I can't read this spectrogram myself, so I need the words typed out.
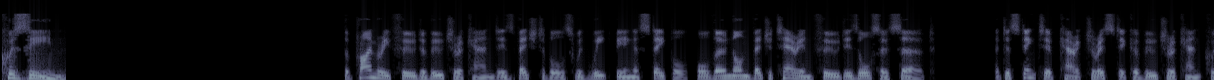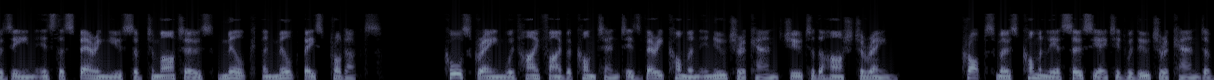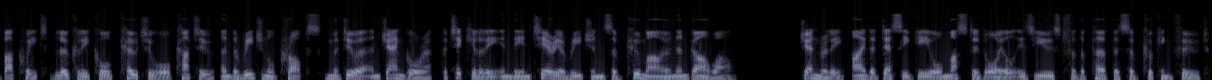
Cuisine The primary food of Uttarakhand is vegetables with wheat being a staple, although non-vegetarian food is also served. A distinctive characteristic of Uttarakhand cuisine is the sparing use of tomatoes, milk, and milk-based products. Coarse grain with high fiber content is very common in Uttarakhand due to the harsh terrain. Crops most commonly associated with Uttarakhand are buckwheat, locally called kotu or kuttu, and the regional crops, madua and jangora, particularly in the interior regions of Kumaon and Garhwal. Generally, either desi ghee or mustard oil is used for the purpose of cooking food.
